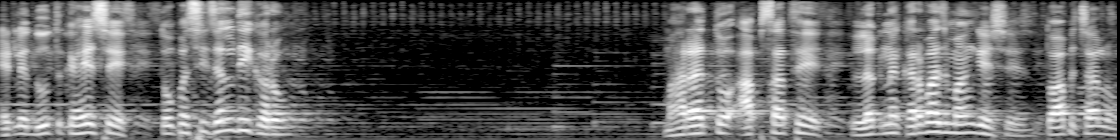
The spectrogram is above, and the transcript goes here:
એટલે દૂત કહે છે, તો પછી જલ્દી કરો. મહારાજ તો આપ સાથે લગ્ન કરવા જ માંગે છે, તો આપ ચાલો.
